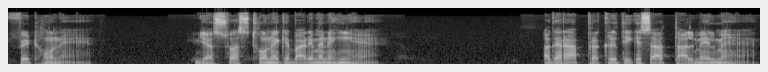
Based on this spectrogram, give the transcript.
फिट होने या स्वस्थ होने के बारे में नहीं है। अगर आप प्रकृति के साथ तालमेल में हैं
